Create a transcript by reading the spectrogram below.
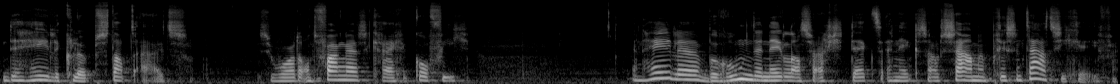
de hele club stapt uit. Ze worden ontvangen, ze krijgen koffie. Een hele beroemde Nederlandse architect en ik zouden samen een presentatie geven.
